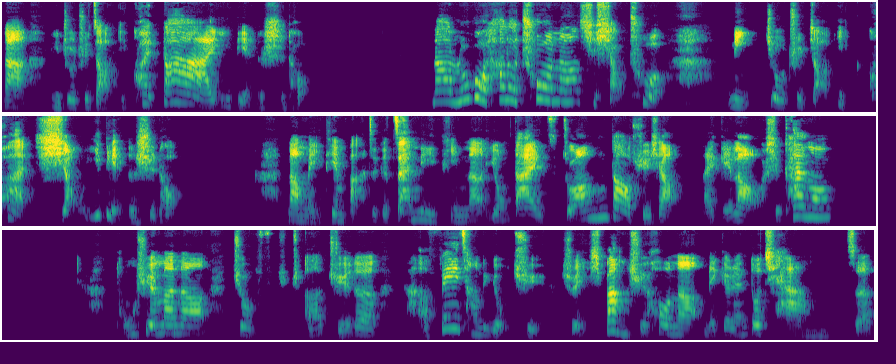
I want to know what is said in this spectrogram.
那你就去找一块大一点的石头。”那如果他的错呢是小错，你就去找一块小一点的石头。那每天把这个战利品呢用袋子装到学校来给老师看哦。同学们呢就呃觉得呃非常的有趣，所以放学后呢每个人都抢着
